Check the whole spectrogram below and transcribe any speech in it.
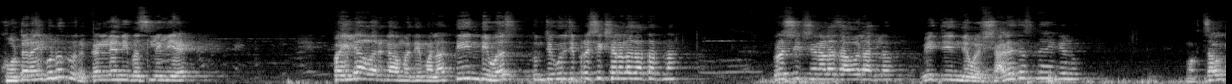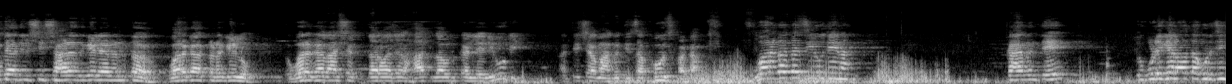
खोटं नाही बोलत बरं कल्याणी बसलेली आहे. पहिल्या वर्गामध्ये मला तीन दिवस तुमचे गुरुजी प्रशिक्षणाला जातात ना? प्रशिक्षणाला जावं लागलं. मी तीन दिवस शाळेतच नाही गेलो. मग चौथ्या दिवशी शाळेत गेल्यानंतर वर्गाकडे गेलो. वर्गाला अशा दरवाजाला हात लावून कल्याणी उभी. आणि तिच्यामागे तिचा फौज पटा वर्गातच येऊ दे ना. काय म्हणते? तू कुठे गेला होता गुरुजी?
